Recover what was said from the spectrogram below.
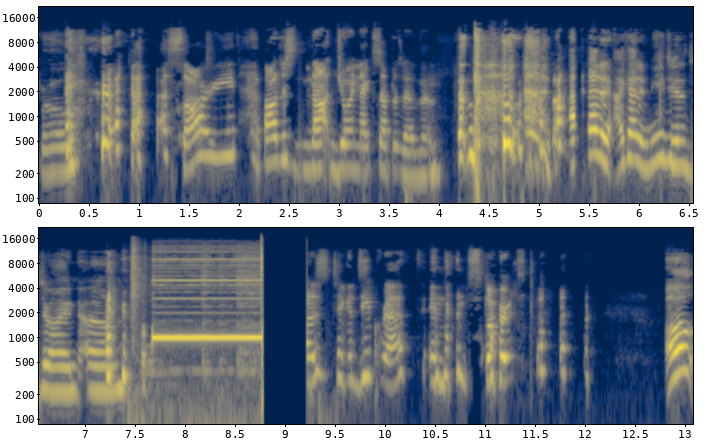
bro. Sorry, I'll just not join next episode then. I kind of, I kind of need you to join. Um, I'll just take a deep breath and then start. oh,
